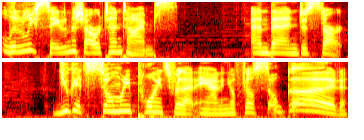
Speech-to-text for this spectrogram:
literally say it in the shower ten times, and then just start. You get so many points for that, Anne, and you'll feel so good.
